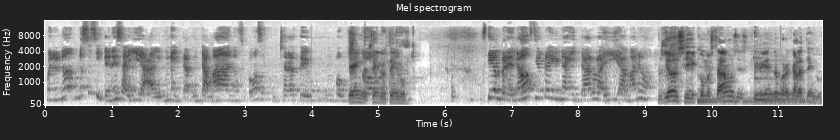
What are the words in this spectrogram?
Bueno, no, no sé si tenés ahí alguna guitarrita a mano, si podemos escucharte un, un poquito. Tengo, tengo, tengo. Siempre, ¿no? Siempre hay una guitarra ahí a mano. Yo sí, como estábamos escribiendo, por acá la tengo.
